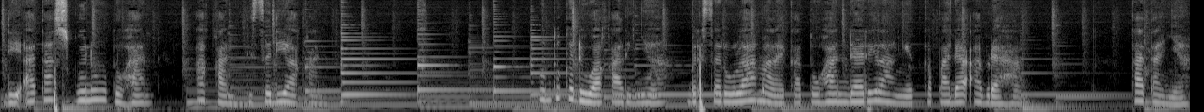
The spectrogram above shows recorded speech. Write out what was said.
di atas gunung Tuhan akan disediakan. Untuk kedua kalinya berserulah malaikat Tuhan dari langit kepada Abraham. Katanya,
